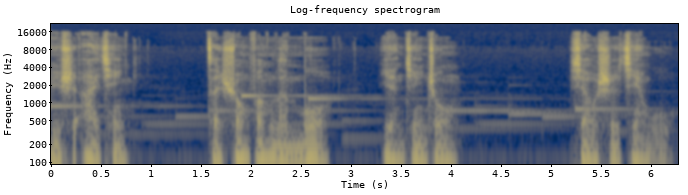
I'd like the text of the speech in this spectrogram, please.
于是爱情在双方冷漠眼睛中消失渐无。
